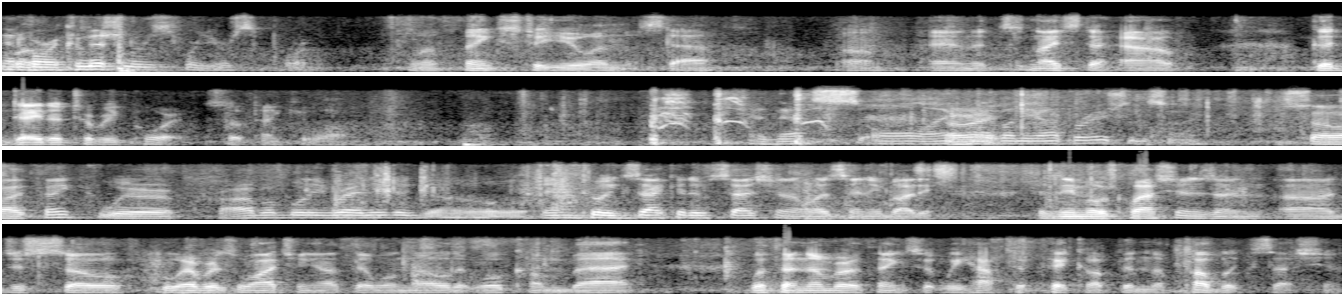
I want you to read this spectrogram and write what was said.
and of our commissioners for your support. Well, thanks to you and the staff. Um, And it's nice to have good data to report, so thank you all. And that's all I All right. have on the operations side. So I think we're probably ready to go into executive session unless anybody has any more questions. And uh, just so whoever's watching out there will know that we'll come back with a number of things that we have to pick up in the public session.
